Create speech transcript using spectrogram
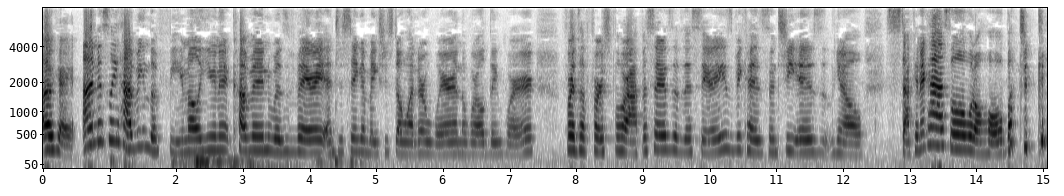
Okay, honestly, having the female unit come in was very interesting It makes you still wonder where in the world they were for the first four episodes of this series because since she is, you know, stuck in a castle with a whole bunch of guys,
